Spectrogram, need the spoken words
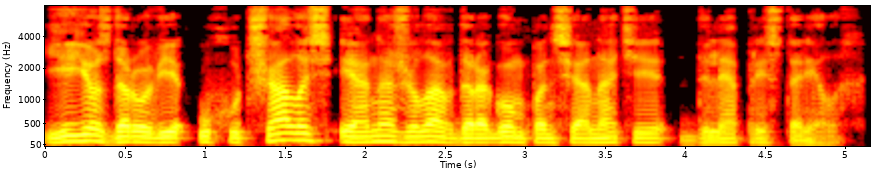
ее здоровье ухудшалось, и она жила в дорогом пансионате для престарелых.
